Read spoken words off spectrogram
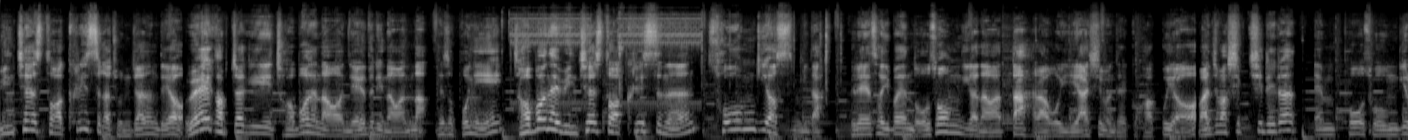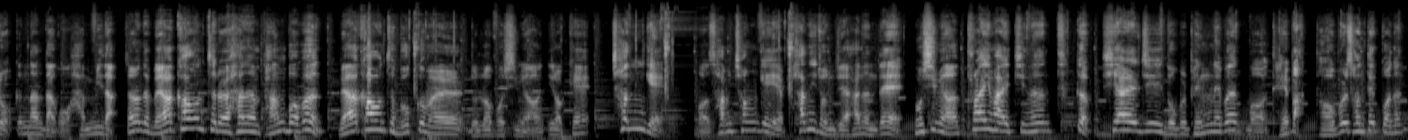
윈체스터와 크리스가 존재하는데요. 왜 갑자기 저번에 나온 얘들이 나왔나? 해서 보니 저번에 윈체스터와 크리스는 소음기였습니다. 그래서 이번엔 노소음기가 나왔다라고 이해하시면 될 것 같고요. 마지막 17일은 M4 소음기로 끝난다고 합니다. 자, 그런데 메 아 카운트를 하는 방법은 메 아 카운트 묶음을 눌러보시면 이렇게 1000개 뭐 3,000개의 판이 존재하는데 보시면 프라임 하이티는 특급, TRG 노블 100렙은 뭐 대박, 더블 선택권은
